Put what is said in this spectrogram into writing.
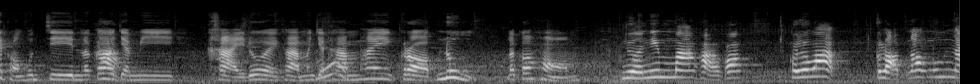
ศของคนจีน แล้วก็ค่ะจะมีไข่ด้วยค่ะ มันจะโอ้ ทำให้กรอบนุ่มแล้วก็หอม เนื้อนิ่มมากค่ะแล้วก็เขาเรียกว่ากรอบนอกนุ่มใน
